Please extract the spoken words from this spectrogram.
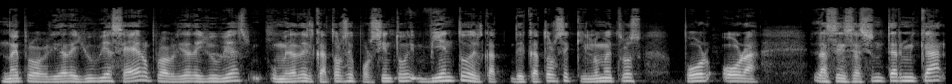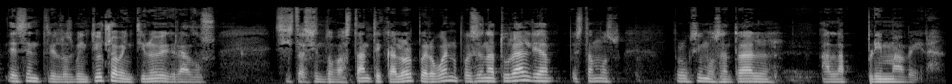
No hay probabilidad de lluvias, cero probabilidad de lluvias, humedad del 14%, viento del, de 14 kilómetros por hora. La sensación térmica es entre los 28 a 29 grados. Sí está haciendo bastante calor, pero bueno, pues es natural, ya estamos próximos a entrar a la primavera.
